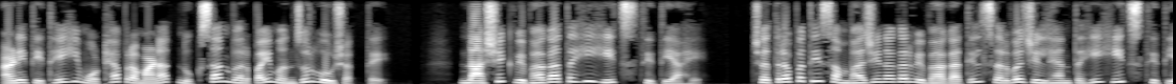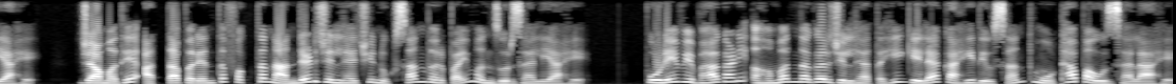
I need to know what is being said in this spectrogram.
आणि तिथेही मोठ्या प्रमाणात नुकसान भरपाई मंजूर होऊ शकते. नाशिक विभागातही हीच स्थिती आहे. छत्रपती संभाजीनगर विभागातील सर्व जिल्ह्यांतही हीच स्थिती आहे ज्यामध्ये आत्तापर्यंत फक्त नांदेड जिल्ह्याची नुकसान भरपाई मंजूर झाली आहे. पुणे विभाग आणि अहमदनगर जिल्ह्यातही गेल्या काही दिवसांत मोठा पाऊस झाला आहे.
